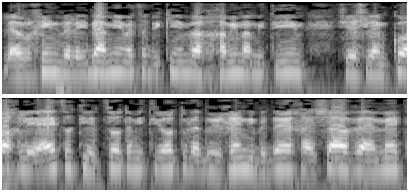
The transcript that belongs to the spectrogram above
להבחין ולידע מי הם הצדיקים והחכמים האמיתיים, שיש להם כוח לייעץ אותי עצות אמיתיות ולהדריכני בדרך הישר והאמת,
